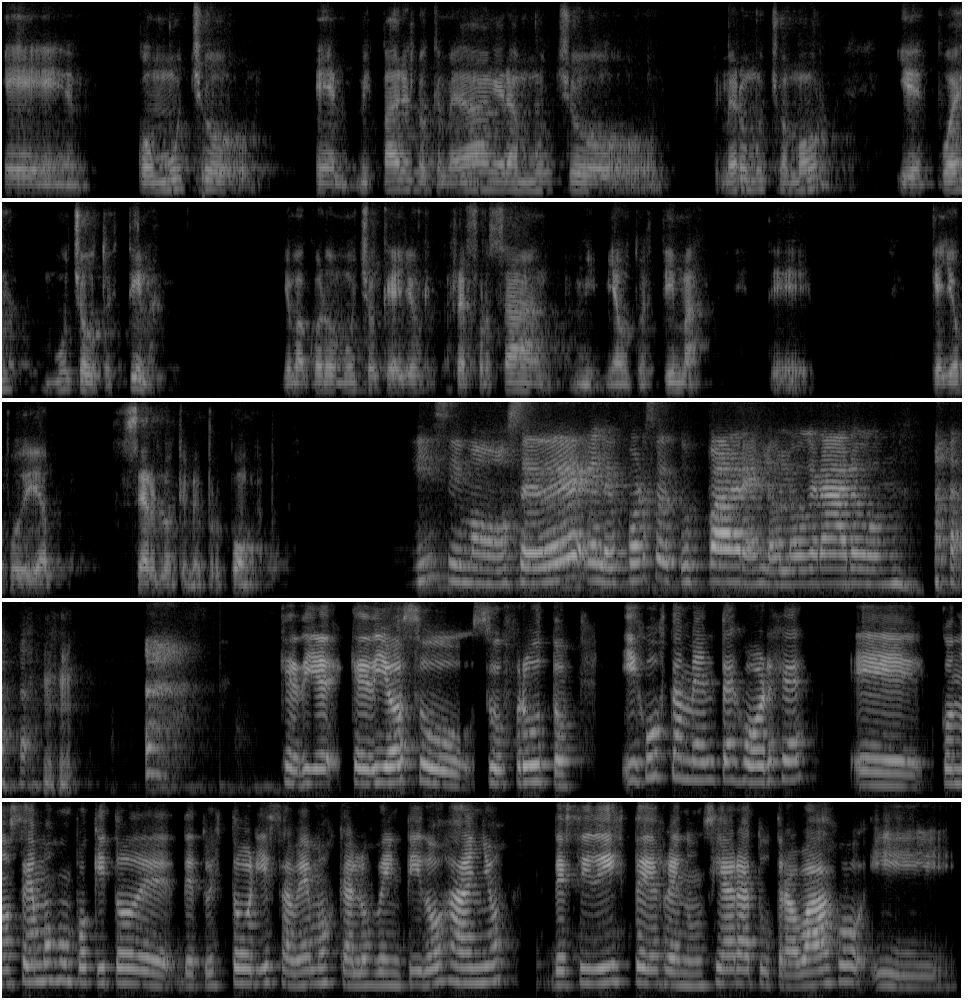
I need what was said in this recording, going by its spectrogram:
eh, con mucho, eh, mis padres lo que me daban era mucho, primero mucho amor, y después mucha autoestima. Yo me acuerdo mucho que ellos reforzaban mi, autoestima, este, que yo podía ser lo que me proponga. Buenísimo, se ve el esfuerzo de tus padres, lo lograron. que, que, dio su, su, fruto. Y justamente, Jorge, eh, conocemos un poquito de, de, tu historia y sabemos que a los 22 años decidiste renunciar a tu trabajo y,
